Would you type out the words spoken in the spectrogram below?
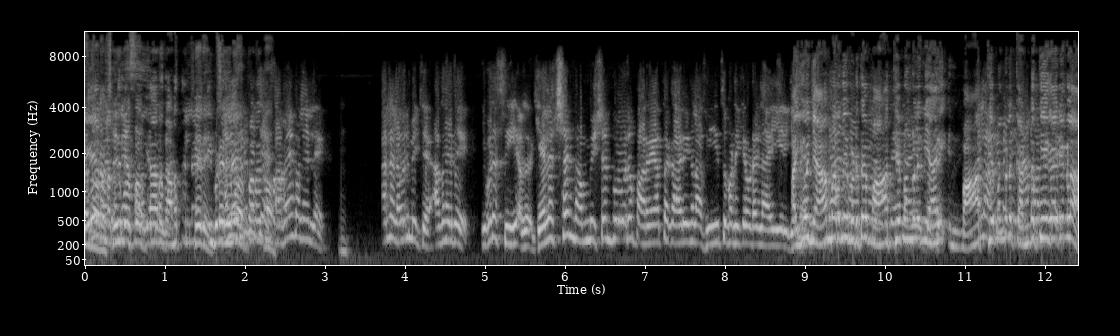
കേരളത്തിൽ എസ് ഐ ആറ് നടത്തില്ല. ഇവിടെ എല്ലാവരും പറഞ്ഞു അല്ലല്ല ഒരു മിനിറ്റ് അതായത് ഇവിടെ സി ഇലക്ഷൻ കമ്മീഷൻ പോലും പറയാത്ത കാര്യങ്ങൾ സീത്ത് പണിക്കരുടെ അയ്യോ ഞാൻ പറഞ്ഞു ഇവിടുത്തെ മാധ്യമങ്ങൾ മാധ്യമങ്ങൾ കണ്ടെത്തിയ കാര്യങ്ങളാ.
